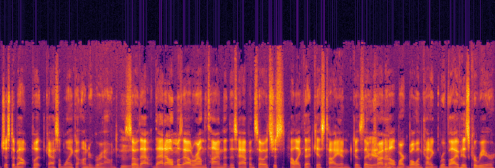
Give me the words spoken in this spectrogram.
just about put Casablanca underground. Hmm. So that that album was out around the time that this happened. So it's just I like that Kiss tie-in because they were trying to help Marc Bolan kind of revive his career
